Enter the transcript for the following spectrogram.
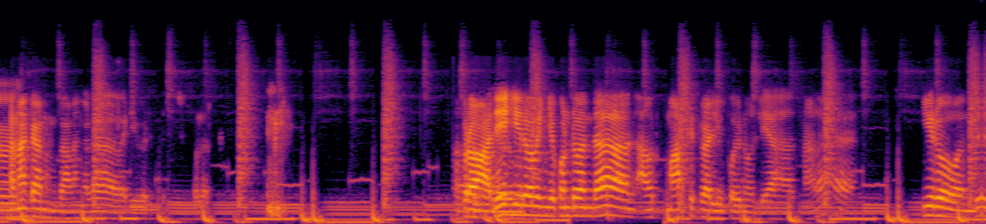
ஆ. கணக்கான காலங்களா வடிவெடுத்துச்சு போல இருக்கு. அப்புறம் அதே ஹீரோ இங்க கொண்டு வந்தா அவருக்கு மார்க்கெட் வேல்யூ போயிடும் இல்லையா? அதனால ஹீரோ வந்து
